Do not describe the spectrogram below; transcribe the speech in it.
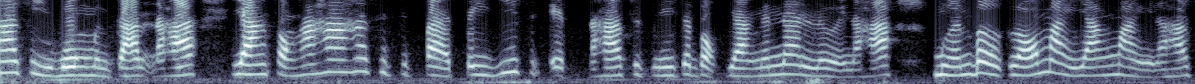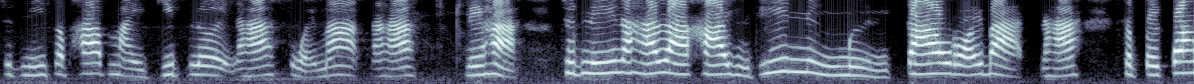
8.54 วงเหมือนกันนะคะยาง 255 50 18 ปี 21 นะคะชุดนี้จะดอกยางแน่น ๆ เลยนะคะ เหมือนเบิกล้อใหม่ยางใหม่นะคะ ชุดนี้สภาพใหม่กิฟเลยนะคะ สวยมากนะคะ นี่ค่ะ ชุดนี้นะคะ ราคาอยู่ที่ 1,900 บาทนะคะ สเปคกว้าง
